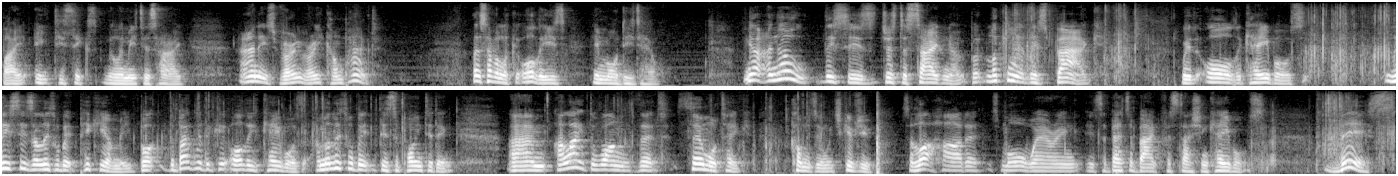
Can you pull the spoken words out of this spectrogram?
by 86 millimeters high and it's very very compact. Let's have a look at all these in more detail. Yeah, I know this is just a side note, but looking at this bag with all the cables, this is a little bit picky of me, but the bag with the, all these cables, I'm a little bit disappointed in. Um, I like the one that Thermaltake comes in, which gives you, it's a lot harder, it's more wearing, it's a better bag for stashing cables. This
